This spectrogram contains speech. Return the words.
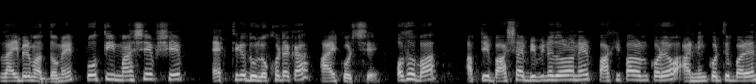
লাইভের মাধ্যমে। প্রতি মাসে সে এক থেকে দু লক্ষ টাকা আয় করছে। অথবা আপনি বাসায় বিভিন্ন ধরনের পাখি পালন করেও আর্নিং করতে পারেন।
